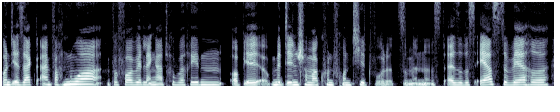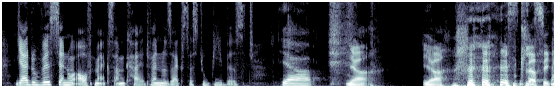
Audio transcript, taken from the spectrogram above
Und ihr sagt einfach nur, bevor wir länger drüber reden, ob ihr mit denen schon mal konfrontiert wurde zumindest. Also das erste wäre, ja, du willst ja nur Aufmerksamkeit, wenn du sagst, dass du bi bist. Ja. Ja. Ja. Klassiker.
